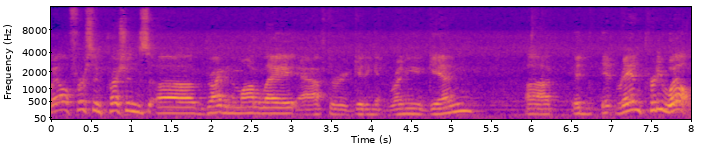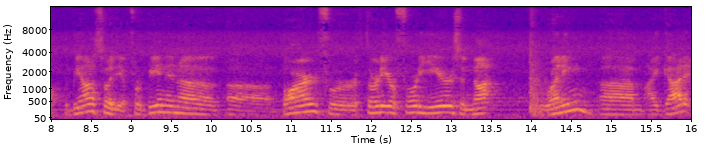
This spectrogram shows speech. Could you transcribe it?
Well, first impressions of driving the Model A after getting it running again. Uh, it, it ran pretty well, to be honest with you. For being in a, a barn for 30 or 40 years and not running, um, I got it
